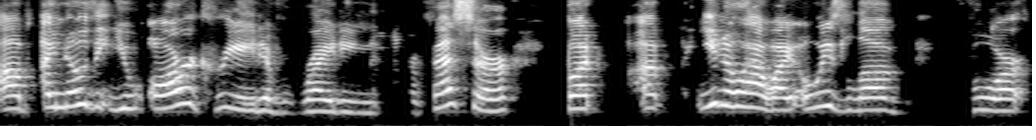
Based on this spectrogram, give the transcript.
um, I know that you are a creative writing professor, but uh, you know how I always love for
